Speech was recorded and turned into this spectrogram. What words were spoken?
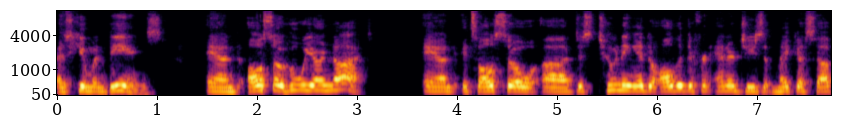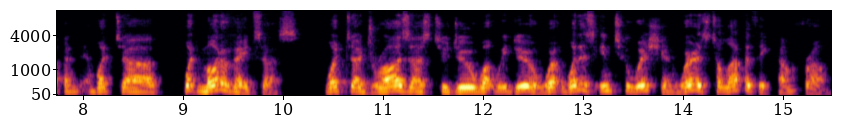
as human beings and also who we are not. And it's also uh, just tuning into all the different energies that make us up and what uh, what motivates us, what uh, draws us to do what we do. What, what is intuition? Where does telepathy come from?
